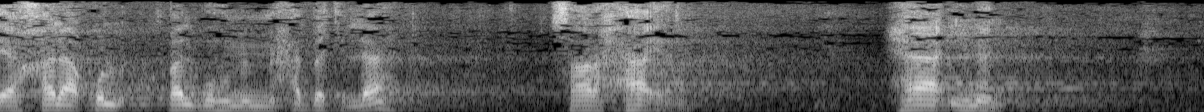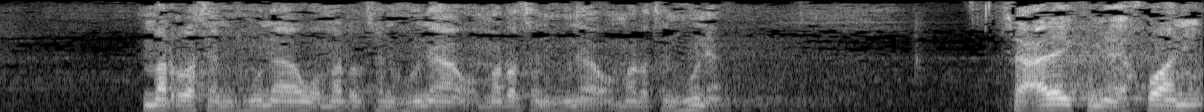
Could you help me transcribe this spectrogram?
إذا خلا قلبه من محبة الله صار حائرا هائما. مرة هنا ومرة هنا ومرة هنا ومرة هنا. فعليكم يا إخواني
